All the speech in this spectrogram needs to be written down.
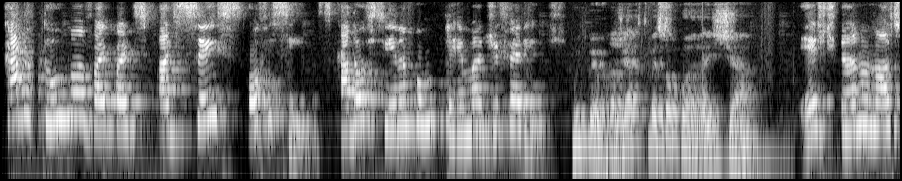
Cada turma vai participar de seis oficinas, cada oficina com um tema diferente. Muito bem, o projeto começou quando este ano? Este ano nós,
